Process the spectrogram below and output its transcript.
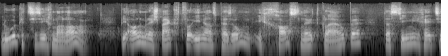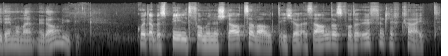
schauen Sie sich mal an. Bei allem Respekt von Ihnen als Person, ich kann es nicht glauben, dass Sie mich jetzt in dem Moment nicht anlügen. Gut, aber das Bild von einem Staatsanwalt ist ja ein anderes von der Öffentlichkeit.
